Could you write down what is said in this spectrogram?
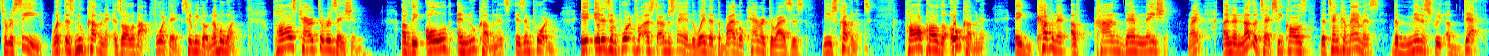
to receive what this new covenant is all about. Four things. Here we go. Number one, Paul's characterization of the old and new covenants is important. It, it is important for us to understand the way that the Bible characterizes these covenants. Paul called the old covenant a covenant of condemnation, right? In another text, he calls the Ten Commandments the ministry of death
